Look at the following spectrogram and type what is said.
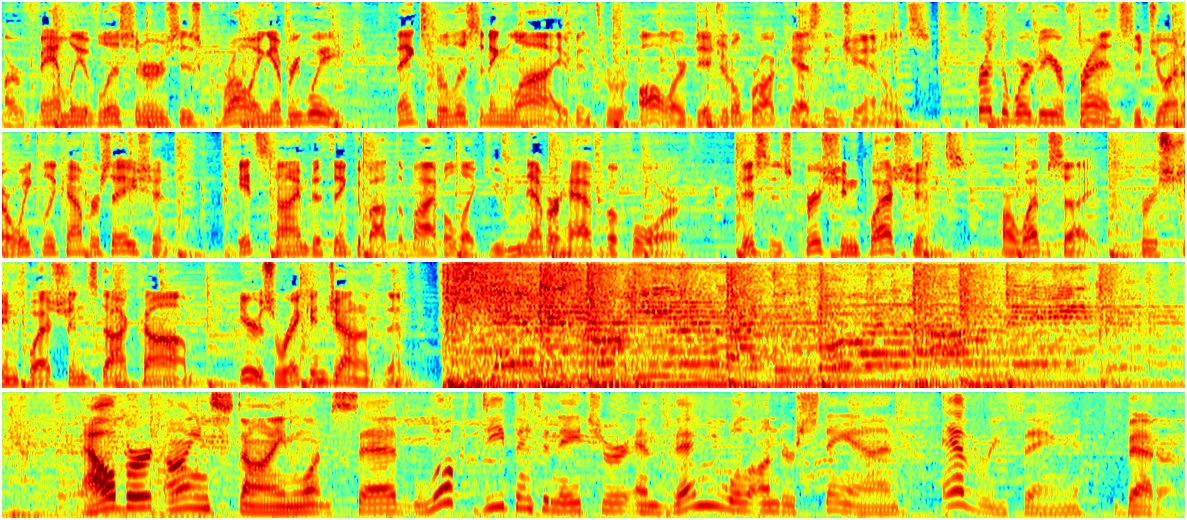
Our family of listeners is growing every week. Thanks for listening live and through all our digital broadcasting channels. Spread the word to your friends to join our weekly conversation. It's time to think about the Bible like you never have before. This is Christian Questions, our website, ChristianQuestions.com. Here's Rick and Jonathan. Albert Einstein once said, Look deep into nature and then you will understand everything better.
